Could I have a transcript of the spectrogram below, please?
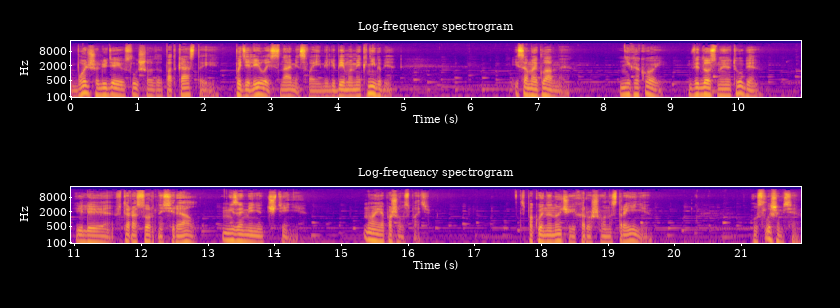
больше людей услышало этот подкаст и поделилось с нами своими любимыми книгами. И самое главное, никакой видос на ютубе или второсортный сериал не заменит чтение. Ну а я пошел спать. Спокойной ночи и хорошего настроения. Услышимся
